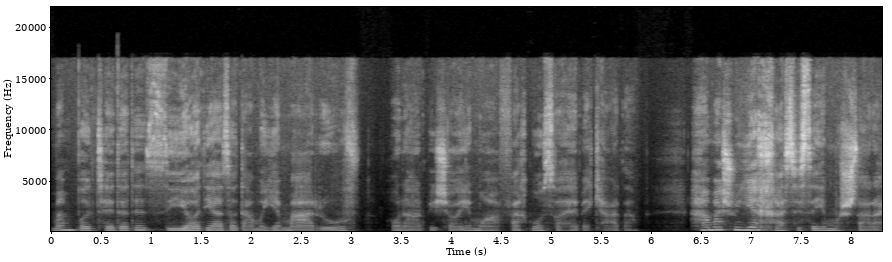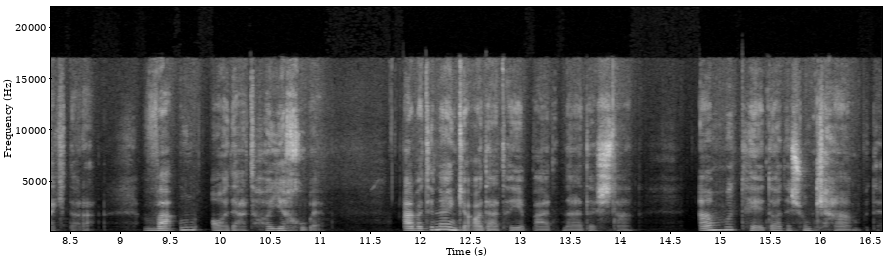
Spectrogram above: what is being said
من با تعداد زیادی از آدمای معروف های موفق مصاحبه کردم. همشون یه خصیصه مشترک دارن و اون عادتهای خوبه. البته نه اینکه عادتهای بد نداشتن اما تعدادشون کم بوده.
